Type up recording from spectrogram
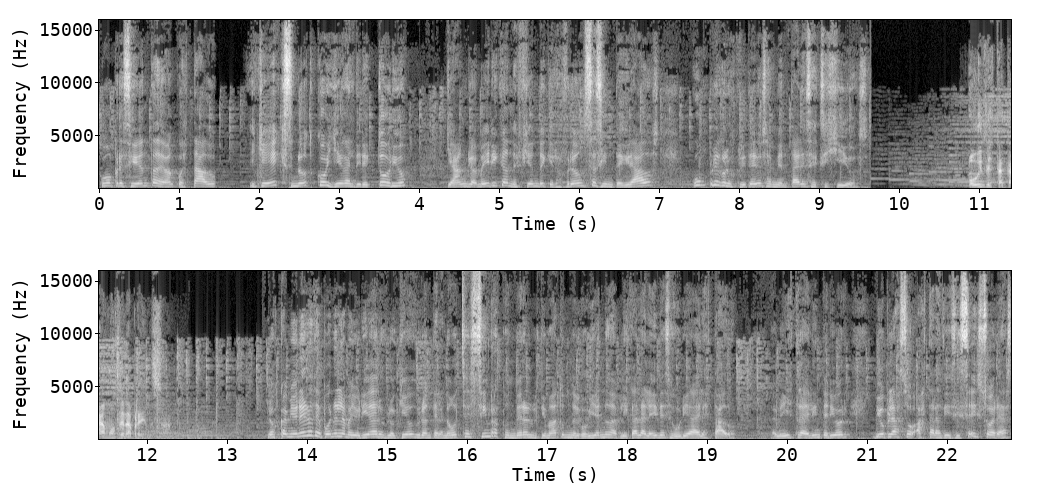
como presidenta de Banco Estado y que ex Notco llega al directorio que Anglo American defiende que los bronces integrados cumplen con los criterios ambientales exigidos. Hoy destacamos de la prensa. Los camioneros deponen la mayoría de los bloqueos durante la noche sin responder al ultimátum del gobierno de aplicar la ley de seguridad del Estado. La ministra del Interior dio plazo hasta las 16 horas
